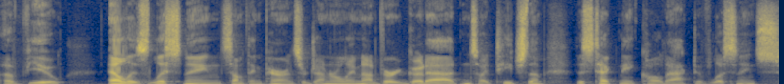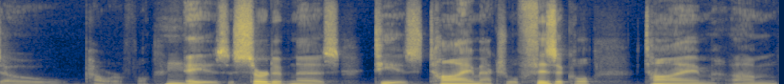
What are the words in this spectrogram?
of view. L is listening, something parents are generally not very good at. And so I teach them this technique called active listening. So powerful. Hmm. A is assertiveness. T is time, actual physical time. Um,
